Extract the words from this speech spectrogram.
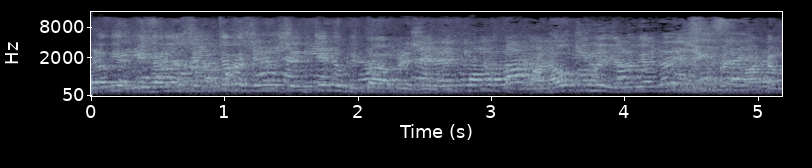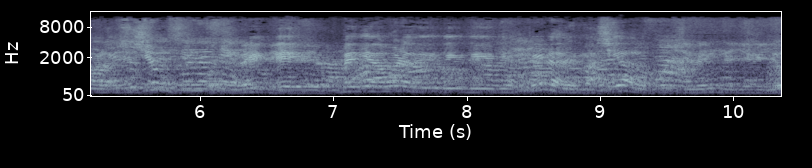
no había que había, estaba el señor Centeno que estaba presente. A las ocho y media no había nadie, bajamos la sesión. Eh, eh, media hora de, de, de, de espera, demasiado. Si ven que llegue yo.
